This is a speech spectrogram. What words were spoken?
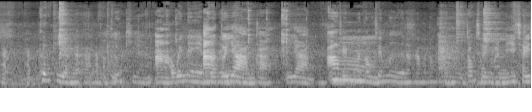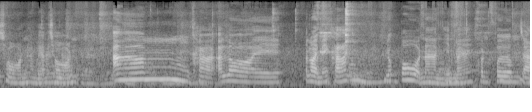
ผักผักเครื่องเคียงนะคะผักผักเคเครื่รื่อองงเคียงอ่าเอาไว้เนมอ่าไว้เนมตัวอย่างค่ะ ตัวอย่างอ้าใช้มันต้องใช้มือนะคะมันต้องใช้มือต้องใช้มันนี้ใช้ช้อนค่ะแบบช้อนอ้ามค่ะ อร่อย อร่อยไหมคะ ยกโป้นานเห็นไหมคอนเฟิร์มจ้ะ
